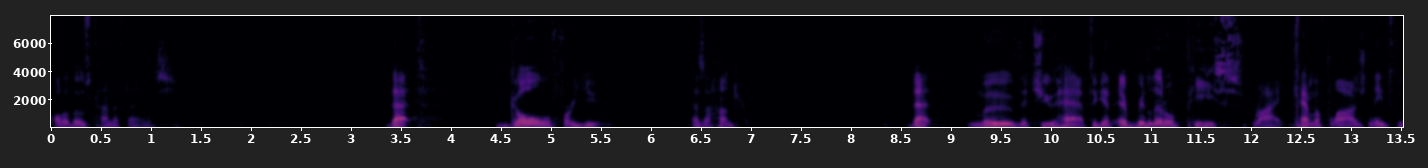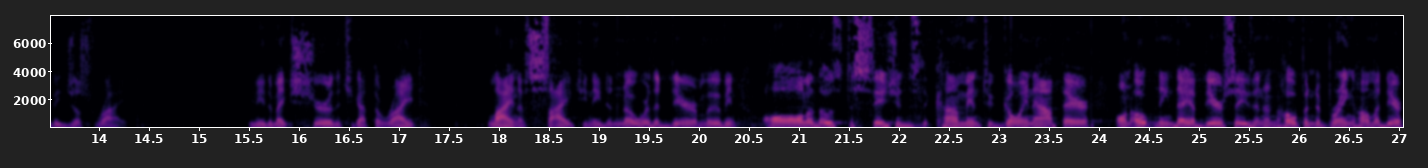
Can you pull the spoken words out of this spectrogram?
all of those kind of things. That goal for you as a hunter, that move that you have to get every little piece right. Camouflage needs to be just right. You need to make sure that you got the right line of sight. You need to know where the deer are moving. All of those decisions that come into going out there on opening day of deer season and hoping to bring home a deer.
